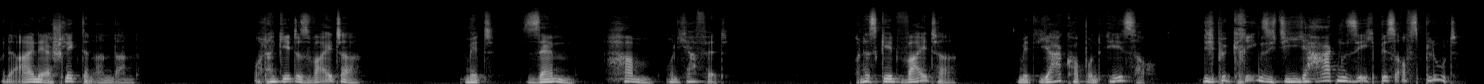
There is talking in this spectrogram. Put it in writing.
Und der eine erschlägt den anderen. Und dann geht es weiter mit Sem, Ham und Japhet. Und es geht weiter mit Jakob und Esau. Die bekriegen sich, die jagen sich bis aufs Blut.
